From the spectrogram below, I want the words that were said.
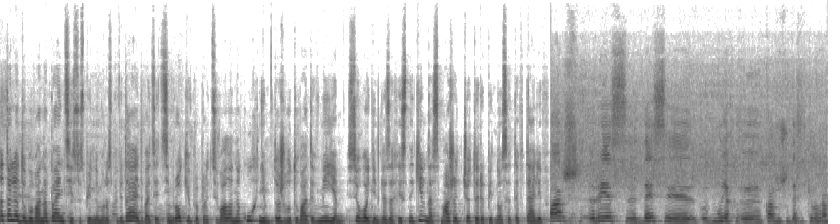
Наталя Дубова на пенсії Суспільному розповідає, 27 років пропрацювала на кухні, тож готувати вміє. Сьогодні для захисників насмажать чотири підноси тефтелів. Фарш, рис, десь, е, ну як е, кажуть, що 10 кг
